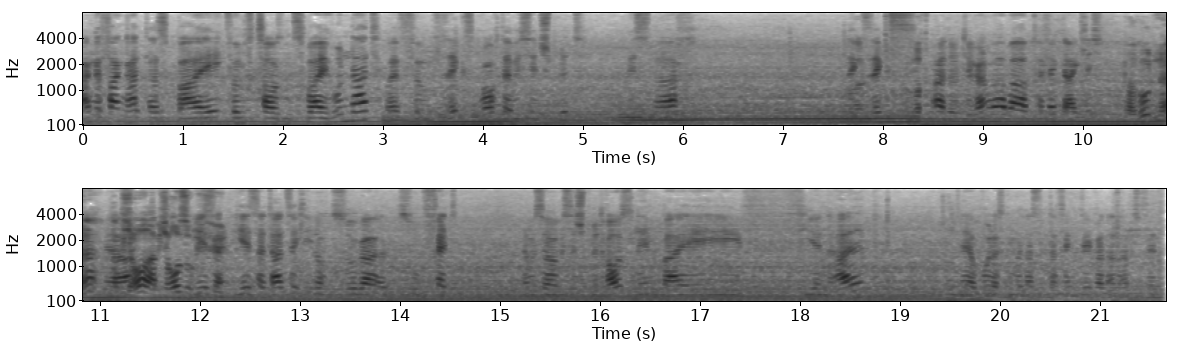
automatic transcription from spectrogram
angefangen hat das bei 5200. Bei 5,6 braucht er ein bisschen Sprit. Bis nach 6,6. Ah, der Gang war aber perfekt eigentlich. War gut, ne? Ja. Hab, ich auch, hab ich auch so Hier ist, gefühlt. er, hier ist er tatsächlich noch sogar zu fett. Da müssen wir ein bisschen Sprit rausnehmen bei 4,5. Ja, obwohl, das können wir lassen. Da fängt der gerade an anzufetten.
